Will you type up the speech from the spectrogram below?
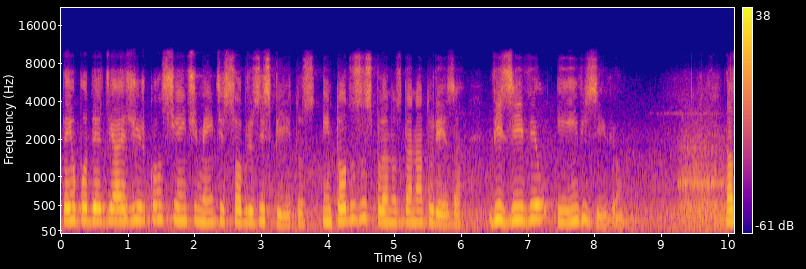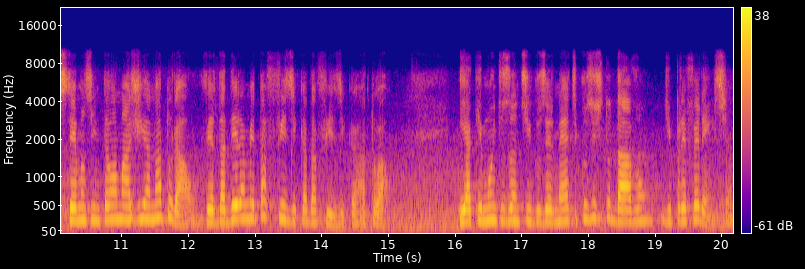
têm o poder de agir conscientemente sobre os espíritos, em todos os planos da natureza, visível e invisível. Nós temos então a magia natural, verdadeira metafísica da física atual e a que muitos antigos herméticos estudavam de preferência.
